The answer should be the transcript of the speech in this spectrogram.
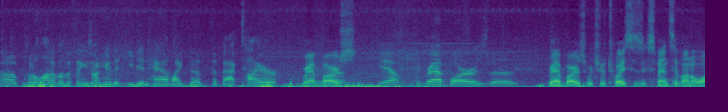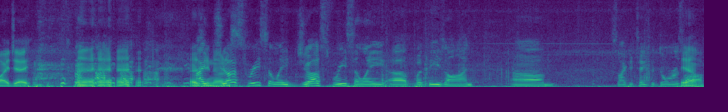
uh, put a lot of other things on here that he didn't have, like the the back tire. Grab Uh, bars. Yeah, the grab bars. The Grab bars, which are twice as expensive on a YJ. As I notice. just recently, just recently uh, put these on, um, so I could take the doors Yeah. off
